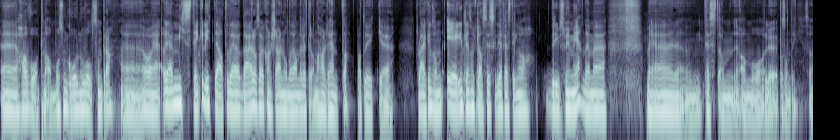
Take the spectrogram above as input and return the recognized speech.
Uh, ha våpen og ammo som går noe voldsomt bra. Uh, og, jeg, og jeg mistenker litt det at det der også kanskje er noen av de andre veteranene har henta. For det er jo ikke en sånn, egentlig en sånn klassisk DFS-ting å drive så mye med. Det med, med eh, test, am, ammo, løp og sånne ting. Så,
